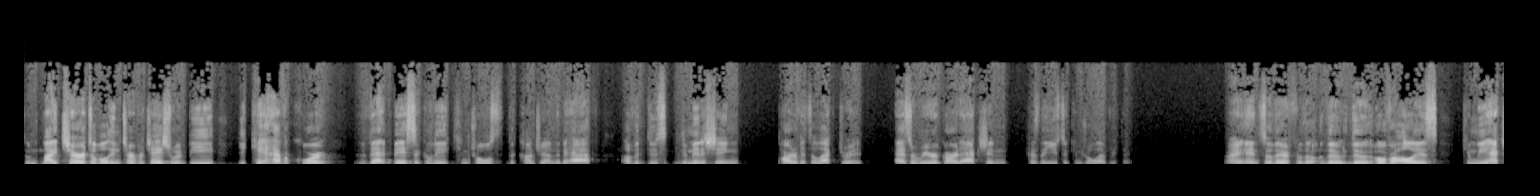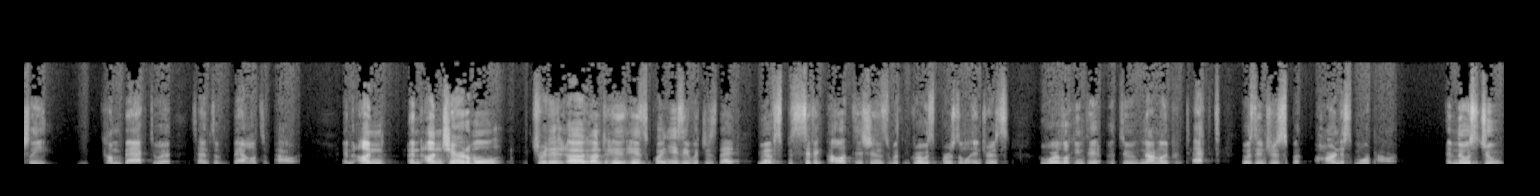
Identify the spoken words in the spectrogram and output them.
So, my charitable interpretation would be you can't have a court that basically controls the country on the behalf of a dis- diminishing part of its electorate as a rearguard action because they used to control everything. Right? And so, therefore, the, the, the overhaul is can we actually come back to a sense of balance of power? An, un, an uncharitable uh, is, quite easy, which is that you have specific politicians with gross personal interests who are looking to, to not only protect those interests, but harness more power. And those two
